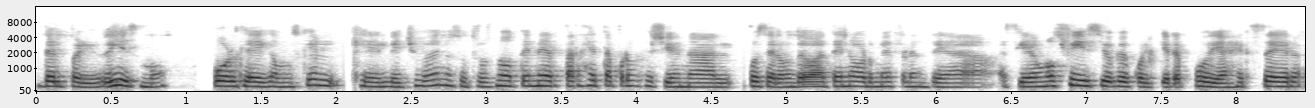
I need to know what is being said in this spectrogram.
del periodismo, porque digamos que el, que el, hecho de nosotros no tener tarjeta profesional, pues era un debate enorme frente a si era un oficio que cualquiera podía ejercer,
